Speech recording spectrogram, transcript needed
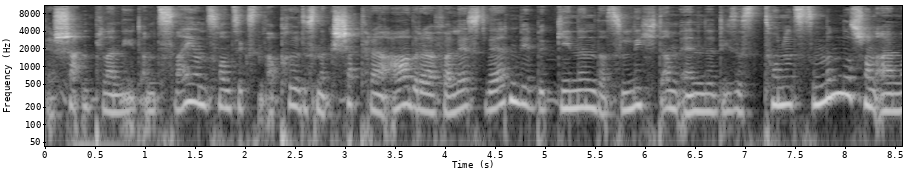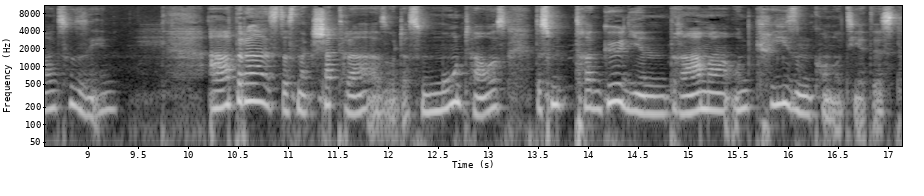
der Schattenplanet, am 22. April des Nakshatra Adra verlässt, werden wir beginnen, das Licht am Ende dieses Tunnels zumindest schon einmal zu sehen. Adra ist das Nakshatra, also das Mondhaus, das mit Tragödien, Drama und Krisen konnotiert ist,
